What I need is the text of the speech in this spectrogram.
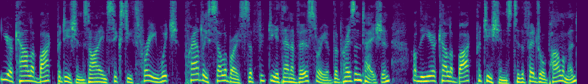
Yirrkala Bark Petitions 1963, which proudly celebrates the 50th anniversary of the presentation of the Yirrkala Bark Petitions to the Federal Parliament,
